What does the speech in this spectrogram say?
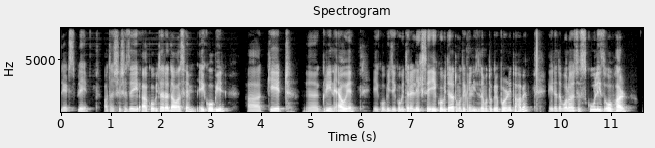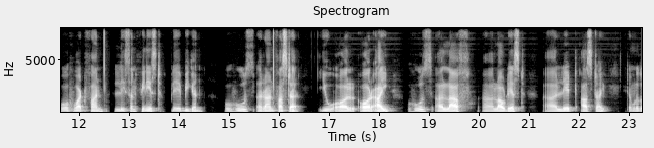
let's play অর্থাৎ শেষে যেই কবিতাটা দেওয়া আছে, এই কবির কেট গ্রিন অ্যাওয়ে এই কবি যে কবিতাটা লিখছে, এই কবিতাটা তোমাদেরকে নিজেদের মতো করে পড়ে নিতে হবে। এটাতে বলা হয়েছে school is over oh what fun. Lesson finished, play began. Oh who's run faster. You all, or I. Who's love loudest let us এটা মূলত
